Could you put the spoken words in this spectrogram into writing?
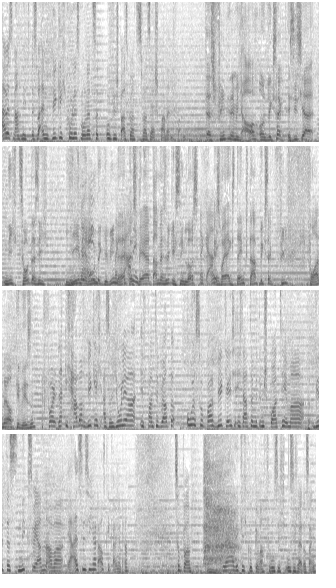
Aber es macht nichts. Es war ein wirklich cooles Monat. Es hat unviel Spaß gemacht. Es war sehr spannend vor allem. Das finde ich nämlich auch. Und wie gesagt, es ist ja nicht so, dass ich jede Nein, Runde gewinne. na Das wäre, dann wäre es wirklich sinnlos. Na gar Es war ja extrem knapp, wie gesagt, viel vorne auch gewesen. Voll. Na, ich habe auch wirklich, also Julia, ich fand die Wörter ursuper, wirklich. Ich dachte, mit dem Sportthema wird das nichts werden, aber ja, es ist sich halt ausgegangen, ja. Super. Ja, wirklich gut gemacht, muss ich, muss ich leider sagen.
